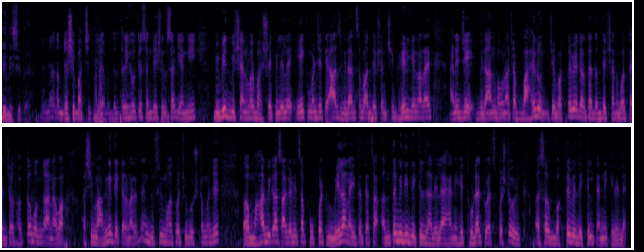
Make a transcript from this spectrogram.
हे निश्चित आहे. धन्यवाद आमच्याशी बातचीत केल्याबद्दल. तर हे होते संजय शिरसाट यांनी विविध विषयांवर भाष्य केलेलं आहे. एक म्हणजे ते आज विधानसभा अध्यक्षांची भेट घेणार आहेत. आणि जे विधान भवनाच्या बाहेरून जे वक्तव्य करतायत अध्यक्षांवर त्यांच्यावर हक्कभंग आणावा अशी मागणी ते करणार आहेत. आणि दुसरी महत्वाची गोष्ट म्हणजे महाविकास आघाडीचा पोपट मेला नाही तर त्याचा अंतविधी देखील झालेला आहे आणि हे थोड्याच वेळात स्पष्ट होईल असं वक्तव्य देखील त्यांनी केलेलं आहे.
